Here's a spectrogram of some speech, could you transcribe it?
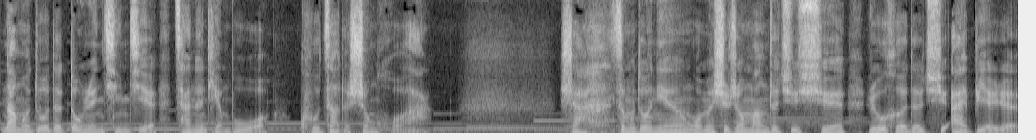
那么多的动人情节，才能填补我枯燥的生活啊。是啊，这么多年，我们始终忙着去学如何的去爱别人，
